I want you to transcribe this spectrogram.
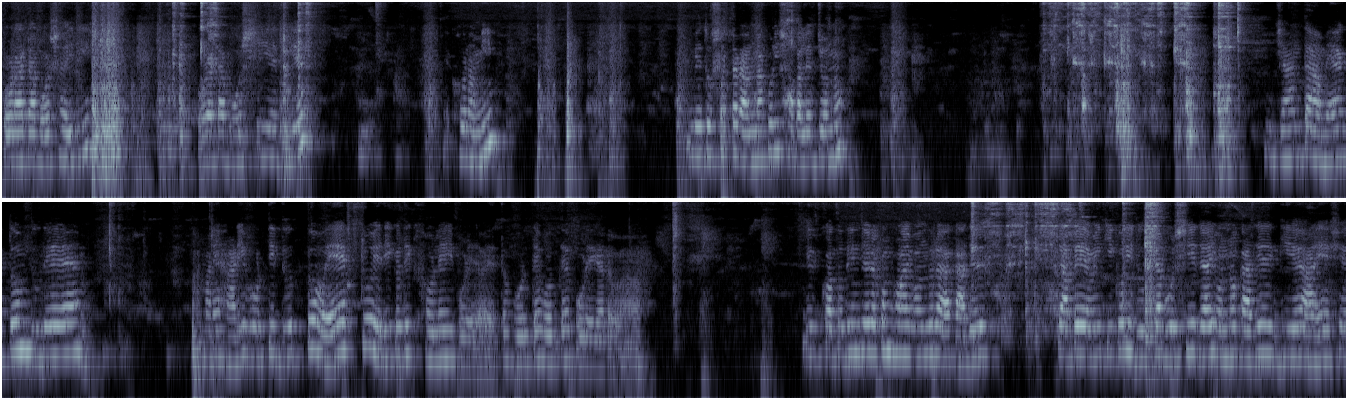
কড়াটা বসাই দিই কড়াটা বসিয়ে দিয়ে এখন আমি বেতর শাকটা রান্না করি সকালের জন্য। জানতাম, একদম দুধে মানে হাঁড়ি ভর্তি দুধ তো, একটু এদিক ওদিক হলেই পড়ে যাবে তো বলতে বলতে পড়ে গেল কতদিন যেরকম হয় বন্ধুরা, কাজের চাপে আমি কি করি, দুধটা বসিয়ে যাই, অন্য কাজে গিয়ে এসে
